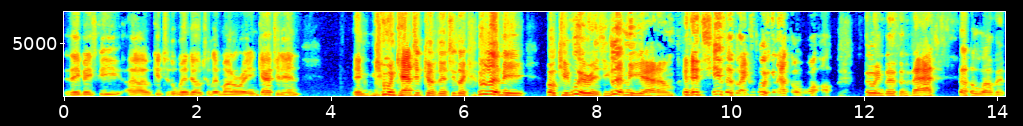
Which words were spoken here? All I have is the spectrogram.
they basically uh, get to the window to let Monterey and Gadget in. And when Gadget comes in, she's like, "Let me." Okay, where is he? Let me at him. And she's just like swinging at the wall, doing this and that. I love it.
